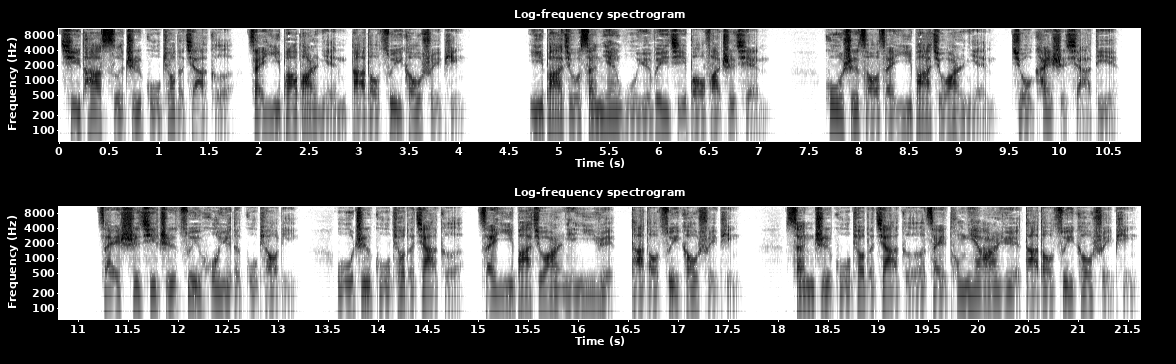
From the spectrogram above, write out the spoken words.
其他四只股票的价格在1882年达到最高水平。1893年五月危机爆发之前，股市早在1892年就开始下跌。在十七只最活跃的股票里，五只股票的价格在1892年一月达到最高水平，三只股票的价格在同年二月达到最高水平，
